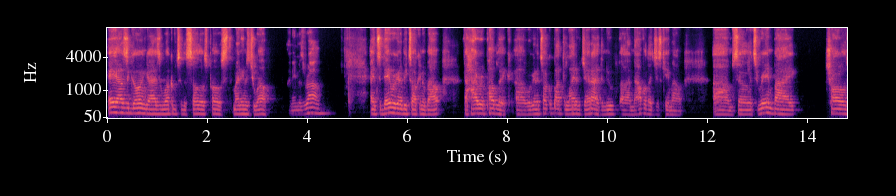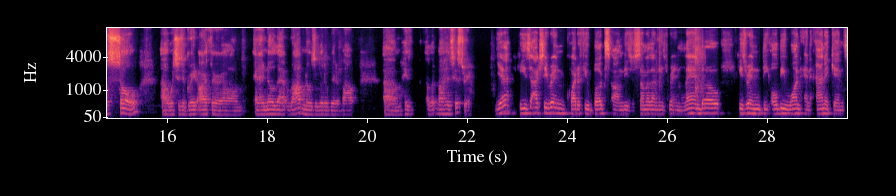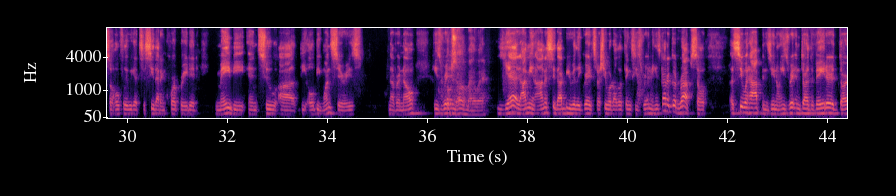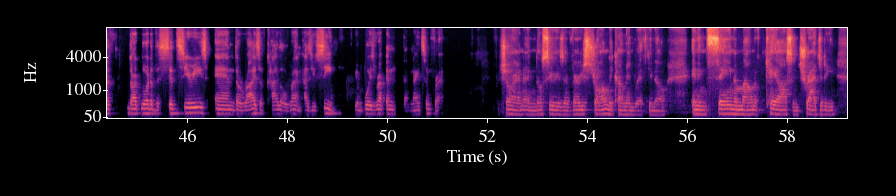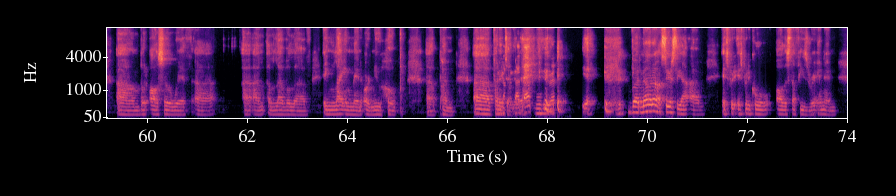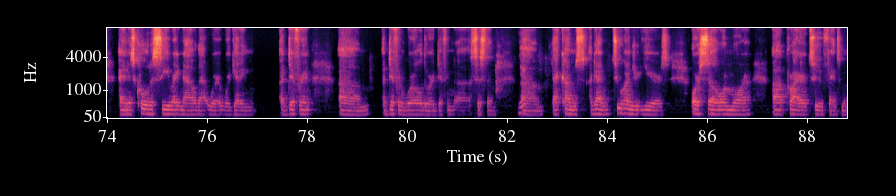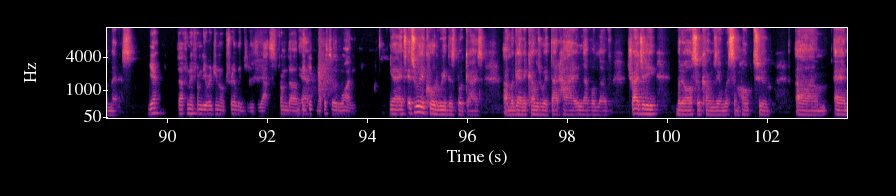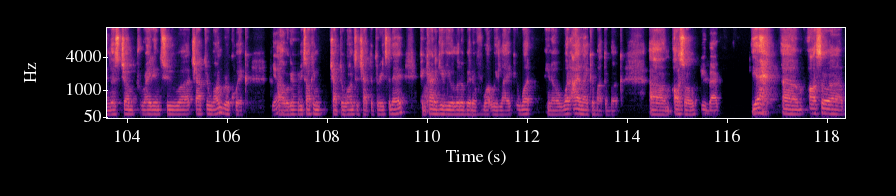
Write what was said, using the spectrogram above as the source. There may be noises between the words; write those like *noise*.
Hey, how's it going, guys? Welcome to the Solos Post. My name is Joel. My name is Rob. And today we're going to be talking about The High Republic. Uh, we're going to talk about The Light of Jedi, the new uh, novel that just came out. Um, so it's written by Charles Soule, uh, which is a great author. Um, and I know that Rob knows a little bit about um, his about his history. Yeah, he's actually written quite a few books. Um, these are some of them. He's written Lando. He's written the Obi Wan and Anakin. So hopefully we get to see that incorporated maybe into uh, the Obi Wan series. Never know. He's written. so, by the way. Yeah, I mean, honestly, that'd be really great, especially with all the things he's written. He's got a good rep. So let's see what happens. You know, he's written Darth Vader, Darth Dark Lord of the Sith series, and the Rise of Kylo Ren. As you see, your boy's repping the Knights of Ren. Sure, and, and those series are very strong. They come in with you know an insane amount of chaos and tragedy, um, but also with uh, a, a, level of enlightenment or new hope. Uh, pun, uh, pun intended. Got that movie, right? *laughs* yeah, but no, no, seriously, um, it's pretty, it's pretty cool. All the stuff he's written, and and it's cool to see right now that we're we're getting a different um, a different world or a different uh, system yeah. um, that comes again 200 years or so or more uh, prior to Phantom of Menace. Yeah, definitely from the original trilogies. Yes, from the yeah. beginning, episode one. Yeah, it's, it's really cool to read this book, guys. Um, again, it comes with that high level of tragedy, but it also comes in with some hope too. Um, and let's jump right into uh, chapter one real quick. Yeah. Uh, we're going to be talking chapter one to chapter three today and kind of give you a little bit of what we like, what, you know, what I like about the book. Um, also, feedback. Yeah. Um, also, uh,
